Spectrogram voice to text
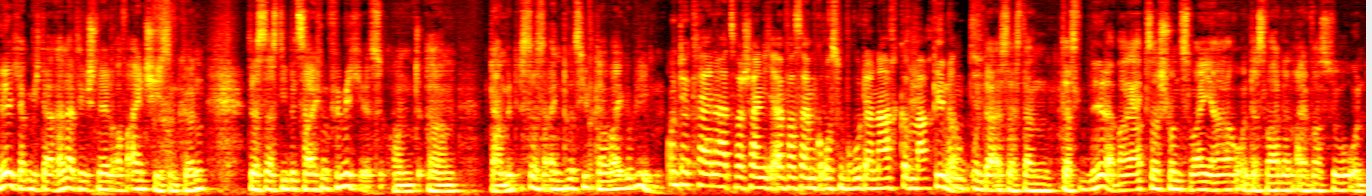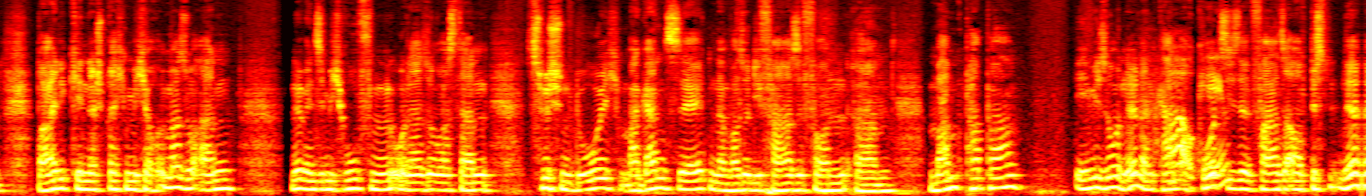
ne, ich habe mich da relativ schnell drauf einschießen können, dass das die Bezeichnung für mich ist und ähm, damit ist das im Prinzip dabei geblieben. Und der Kleine hat es wahrscheinlich einfach seinem großen Bruder nachgemacht. Genau und, und da ist das dann, das, ne, da gab es das schon zwei Jahre und das war dann einfach so und beide Kinder sprechen mich auch immer so an ne, wenn sie mich rufen oder sowas, dann zwischendurch, mal ganz selten, dann war so die Phase von ähm, Mam, Papa, irgendwie so, ne? Dann kam ah, okay. auch kurz diese Phase auf, bis, ne?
